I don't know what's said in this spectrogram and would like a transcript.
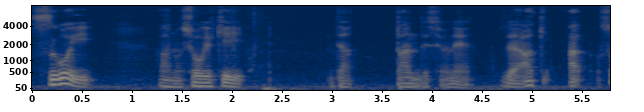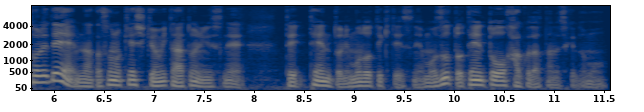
すごい、あの、衝撃だったんですよね。で、あき、あ、それで、なんかその景色を見た後にですね、テテントに戻ってきてですね、もうずっとテント泊だったんですけども、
